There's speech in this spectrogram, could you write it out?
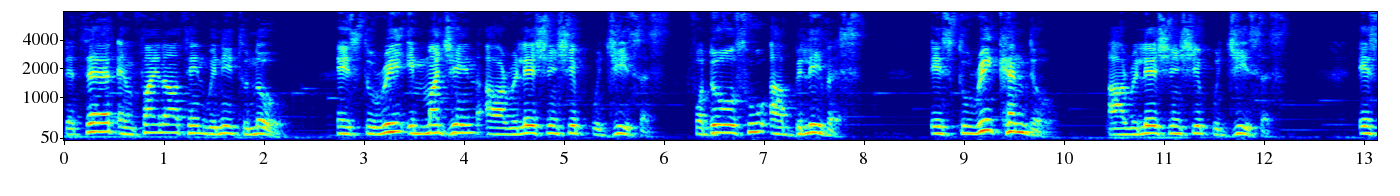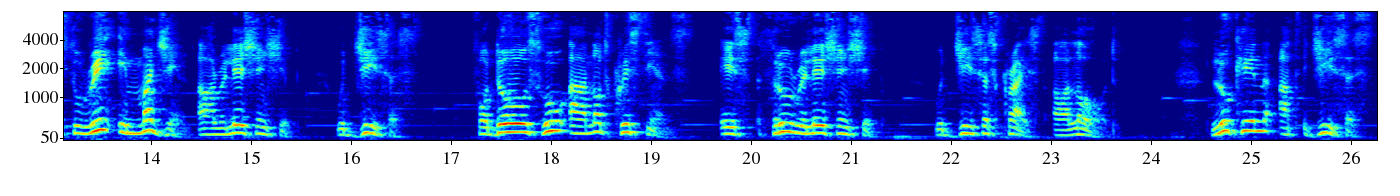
the third and final thing we need to know is to reimagine our relationship with Jesus. For those who are believers, is to rekindle our relationship with Jesus, is to reimagine our relationship with Jesus. For those who are not Christians, is through relationship with Jesus Christ our Lord. Looking at Jesus,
